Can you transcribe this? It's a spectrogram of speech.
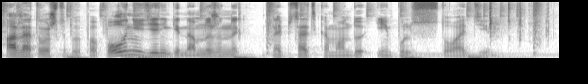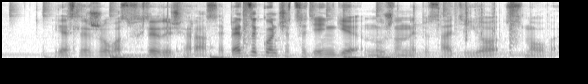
А для того, чтобы пополнить деньги, нам нужно написать команду импульс 101. Если же у вас в следующий раз опять закончатся деньги, нужно написать ее снова.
